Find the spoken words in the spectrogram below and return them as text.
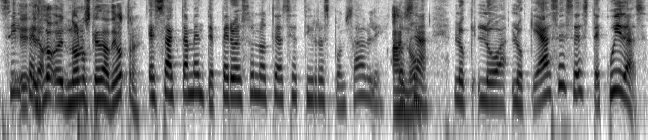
Sí, eh, no nos queda de otra. Exactamente, pero eso no te hace a ti responsable. Ah, o sea, lo, lo, lo que haces es te cuidas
